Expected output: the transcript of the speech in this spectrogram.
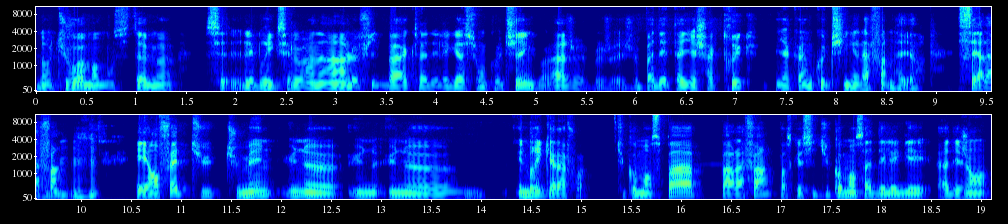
Donc, tu vois, moi, mon système, les briques, c'est le 1 à 1, le feedback, la délégation, coaching. Voilà, je ne vais pas détailler chaque truc. Il y a quand même coaching à la fin, d'ailleurs. C'est à la fin. Mm, mm, Et en fait, tu, mets une, une, une, brique à la fois. Tu commences pas par la fin, parce que si tu commences à déléguer à des gens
